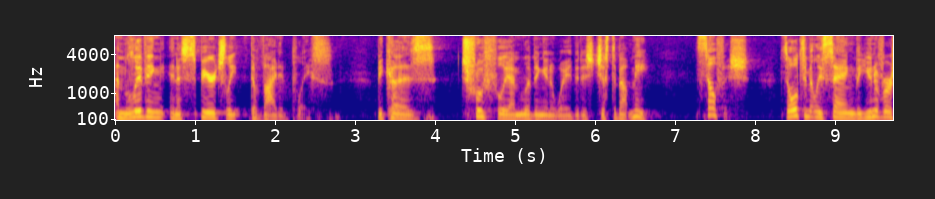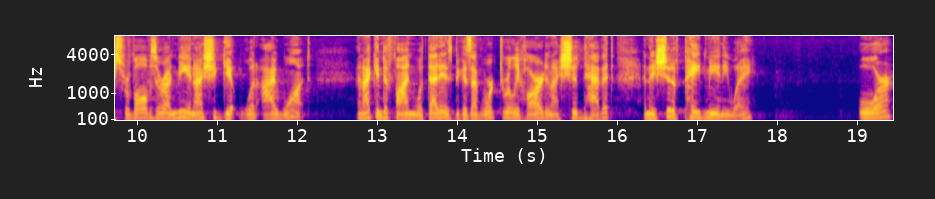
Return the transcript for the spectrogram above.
I'm living in a spiritually divided place because truthfully, I'm living in a way that is just about me. It's selfish. It's ultimately saying the universe revolves around me and I should get what I want. And I can define what that is because I've worked really hard and I should have it, and they should have paid me anyway. Or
